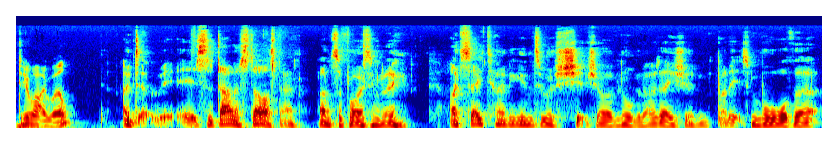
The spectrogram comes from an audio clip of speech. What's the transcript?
Do I will? I d- it's the Dallas Stars, Dan, unsurprisingly. I'd say turning into a shit show of an organisation, but it's more that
